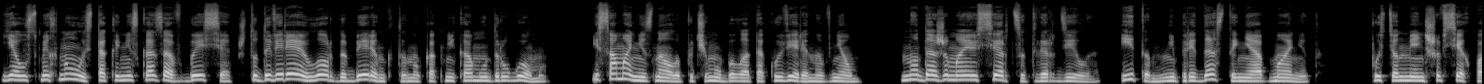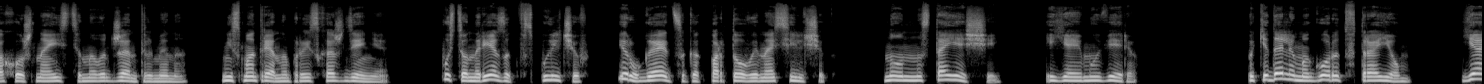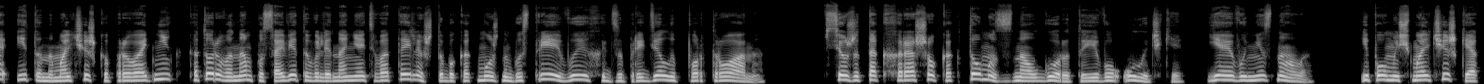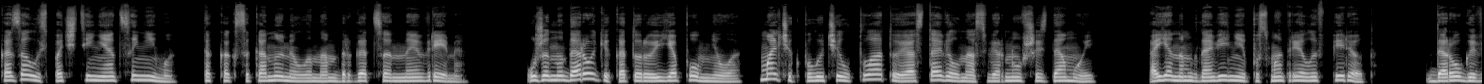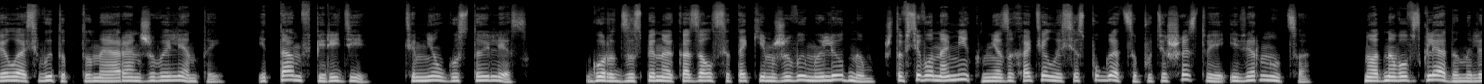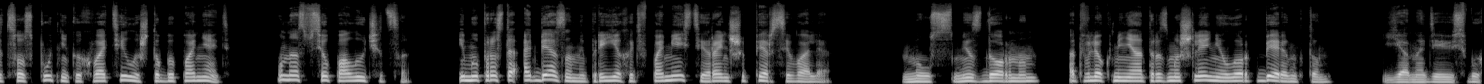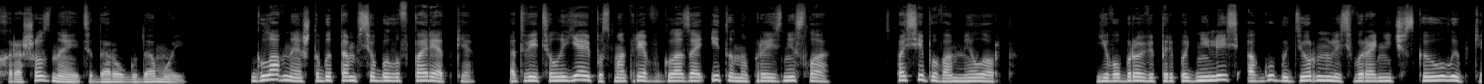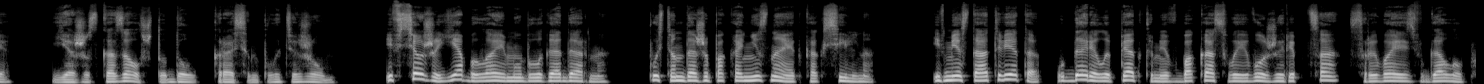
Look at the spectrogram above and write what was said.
Я усмехнулась, так и не сказав Бессе, что доверяю лорду Берингтону как никому другому. И сама не знала, почему была так уверена в нем. Но даже мое сердце твердило, Итан не предаст и не обманет. Пусть он меньше всех похож на истинного джентльмена, несмотря на происхождение. Пусть он резок, вспыльчив и ругается, как портовый носильщик. Но он настоящий, и я ему верю. Покидали мы город втроем. Я, Итан и мальчишка-проводник, которого нам посоветовали нанять в отеле, чтобы как можно быстрее выехать за пределы Порт-Руана. Все же так хорошо, как Томас знал город и его улочки, я его не знала и помощь мальчишки оказалась почти неоценима, так как сэкономила нам драгоценное время. Уже на дороге, которую я помнила, мальчик получил плату и оставил нас, вернувшись домой. А я на мгновение посмотрела вперед. Дорога велась вытоптанной оранжевой лентой, и там, впереди, темнел густой лес. Город за спиной казался таким живым и людным, что всего на миг мне захотелось испугаться путешествия и вернуться но одного взгляда на лицо спутника хватило, чтобы понять, у нас все получится, и мы просто обязаны приехать в поместье раньше Персиваля. «Ну-с, мисс Дорнан», — отвлек меня от размышлений лорд Берингтон. «Я надеюсь, вы хорошо знаете дорогу домой?» «Главное, чтобы там все было в порядке», — ответила я и, посмотрев в глаза Итана, произнесла. «Спасибо вам, милорд». Его брови приподнялись, а губы дернулись в иронической улыбке. Я же сказал, что долг красен платежом. И все же я была ему благодарна. Пусть он даже пока не знает, как сильно. И вместо ответа ударила пятками в бока своего жеребца, срываясь в галоп.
